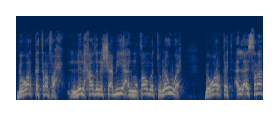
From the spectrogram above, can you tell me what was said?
بورقة رفح للحاضنة الشعبية المقاومة تلوح بورقة الأسرة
